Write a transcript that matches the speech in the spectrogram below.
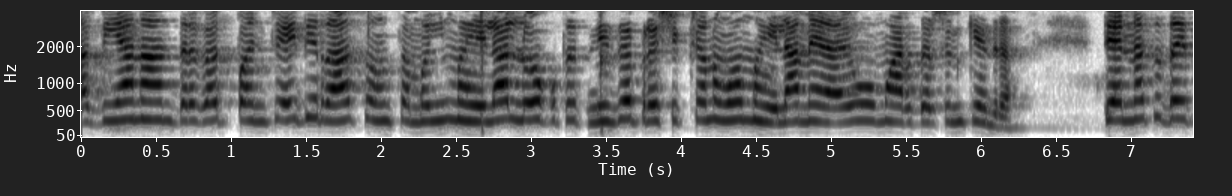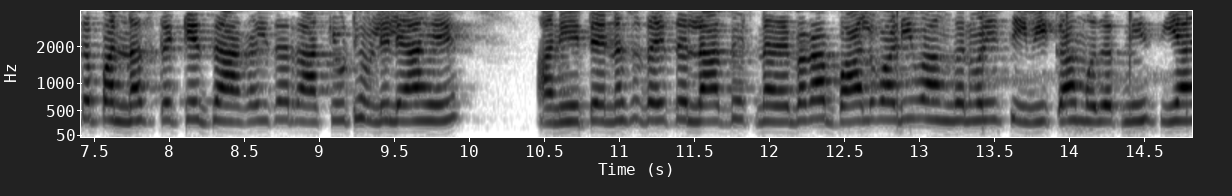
अभियानाअंतर्गत पंचायती राज संस्थांमधील महिला लोकप्रतिनिधी प्रशिक्षण व महिला मेळावे व मार्गदर्शन केंद्र. त्यांना सुद्धा इथं पन्नास टक्के जागा इथं राखीव ठेवलेली आहे. आणि त्यांना सुद्धा इथं लाभ भेटणार आहे. बघा बालवाडी व अंगणवाडी सेविका मदतनीस या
